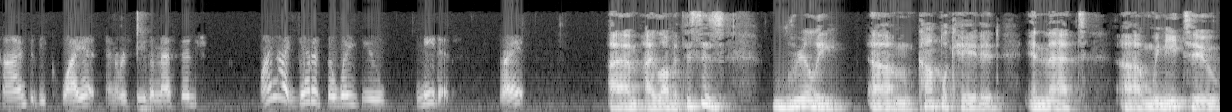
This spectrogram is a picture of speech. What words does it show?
time to be quiet and receive a message, why not get it the way you need it, right? Um, I love it. This is really um, complicated in that um, we need to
